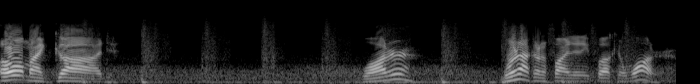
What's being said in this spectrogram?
Oh my god. Water? We're not going to find any fucking water.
